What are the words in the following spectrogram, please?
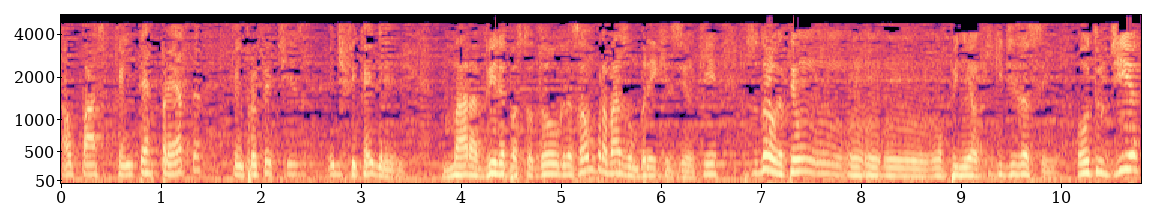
ao passo que quem interpreta, quem profetiza, edifica a igreja. Maravilha, pastor Douglas. Vamos para mais um breakzinho aqui. Pastor Douglas, tem um, um, um, uma opinião aqui que diz assim: Outro dia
